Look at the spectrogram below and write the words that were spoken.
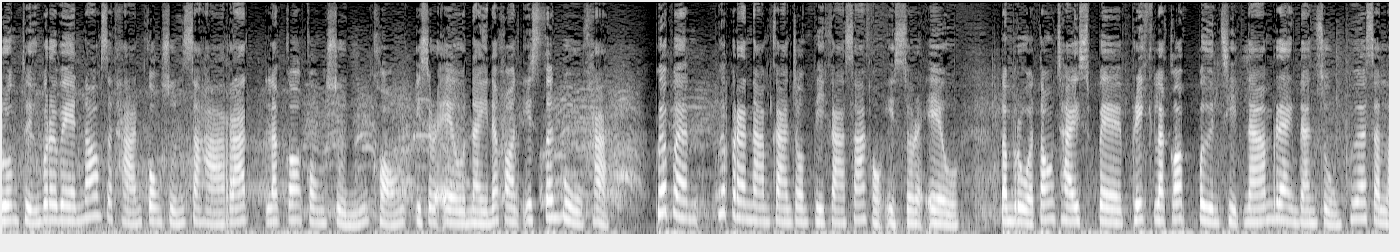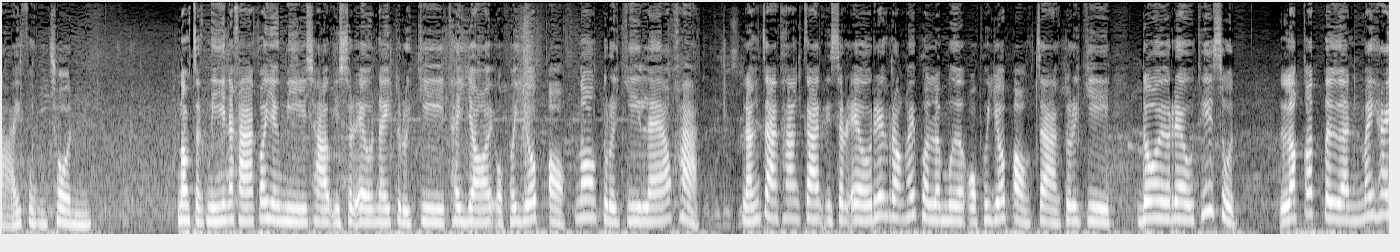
รวมถึงบริเวณนอกสถานกงสุลสหรัฐ และก็กงสุลของอิสราเอลในนครอิสตันบูลค่ะ เพื่อเพื่อประนามการโจมตีกาซาของอิสราเอลตำรวจต้องใช้สเปรย์พริก แล้วก็ปืนฉีดน้ำแรงดันสูงเพื่อสลายฝูงชน นอกจากนี้นะคะก็ยังมีชาวอิสราเอลในตุรกีทยอยอพยพออกนอกตุรกีแล้วค่ะหลังจากทางการอิสราเอลเรียกร้องให้พลเมืองอพยพออกจากตุรกีโดยเร็วที่สุด แล้วก็เตือนไม่ให้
